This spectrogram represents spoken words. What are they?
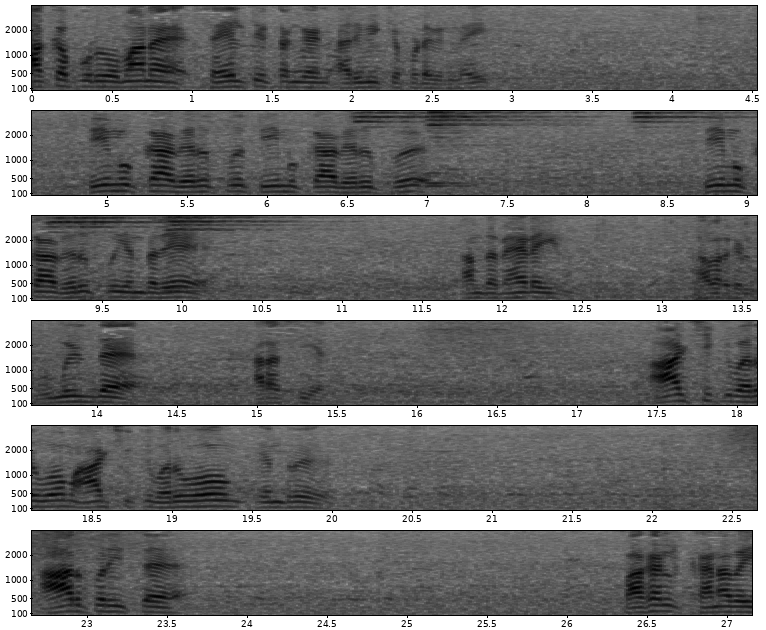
ஆக்கப்பூர்வமான செயல் திட்டங்கள் அறிவிக்கப்படவில்லை. திமுக வெறுப்பு திமுக வெறுப்பு திமுக வெறுப்பு என்பதே அந்த மேடையில் அவர்கள் உமிழ்ந்த அரசியல். ஆட்சிக்கு வருவோம் ஆட்சிக்கு வருவோம் என்று ஆர்ப்பரித்த பகல் கனவை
